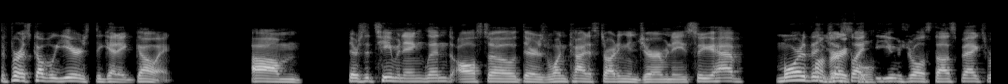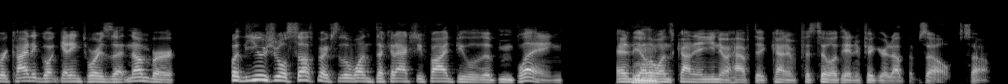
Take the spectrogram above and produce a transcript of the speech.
the first couple years to get it going um, there's a team in England. Also, there's one kind of starting in Germany. So you have more than Oh, just like cool. the usual suspects. We're kind of getting towards that number, but the usual suspects are the ones that can actually find people that have been playing, and the other Mhm. ones kind of you know have to kind of facilitate and figure it out themselves. So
